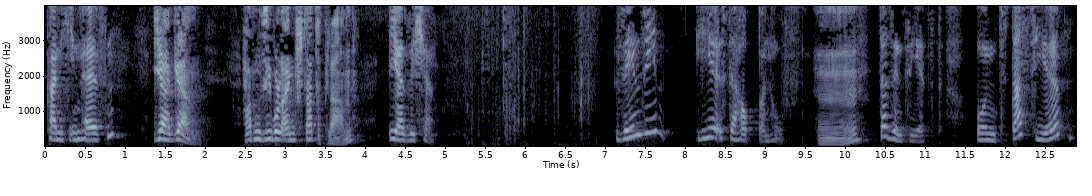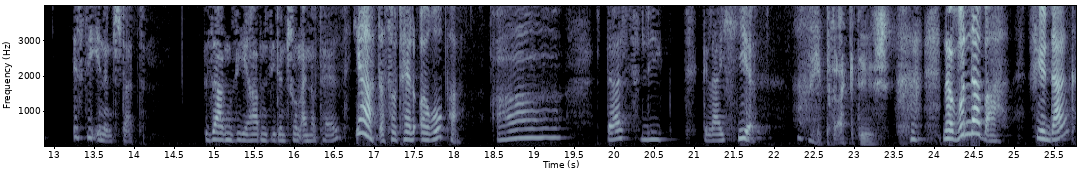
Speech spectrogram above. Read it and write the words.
Kann ich Ihnen helfen? Ja, gern. Haben Sie wohl einen Stadtplan? Ja, sicher. Sehen Sie, hier ist der Hauptbahnhof. Hm? Da sind Sie jetzt. Und das hier ist die Innenstadt. Sagen Sie, haben Sie denn schon ein Hotel? Ja, das Hotel Europa. Ah, das liegt gleich hier. Wie praktisch. Na wunderbar. Vielen Dank.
